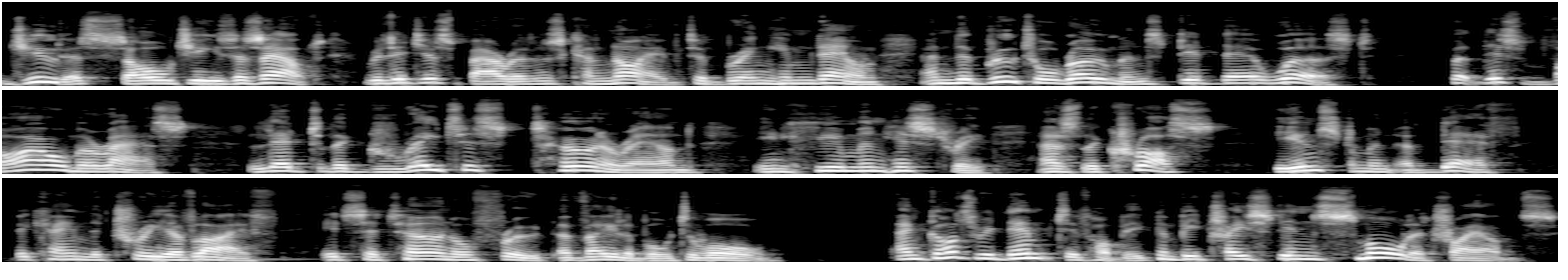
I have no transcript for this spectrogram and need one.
Judas sold Jesus out. Religious barons connived to bring him down, and the brutal Romans did their worst. But this vile morass led to the greatest turnaround in human history as the cross, the instrument of death, became the tree of life, its eternal fruit available to all. And God's redemptive hobby can be traced in smaller triumphs.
